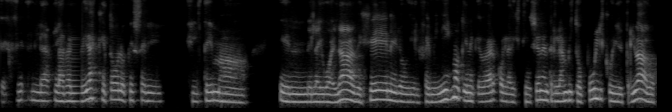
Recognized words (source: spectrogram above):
eh, la, realidad es que todo lo que es el, tema de la igualdad de género y el feminismo tiene que ver con la distinción entre el ámbito público y el privado.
